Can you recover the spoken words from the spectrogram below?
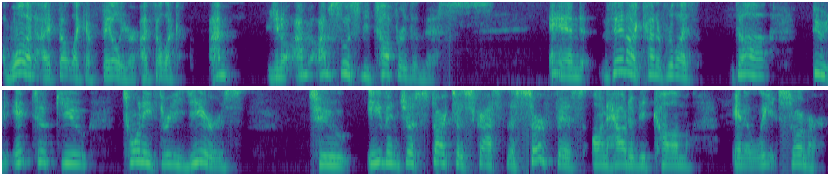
one, I felt like a failure. I felt like I'm, you know, I'm I'm supposed to be tougher than this. And then I kind of realized, duh, dude, it took you 23 years to even just start to scratch the surface on how to become an elite swimmer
